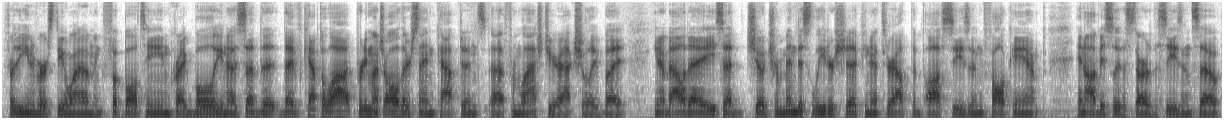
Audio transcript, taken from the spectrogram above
for the University of Wyoming football team. Craig Bohl, you know, said that they've kept a lot, pretty much all their same captains uh, from last year, actually. But, you know, Valladay, he said, showed tremendous leadership, you know, throughout the offseason, fall camp, and obviously the start of the season. So,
